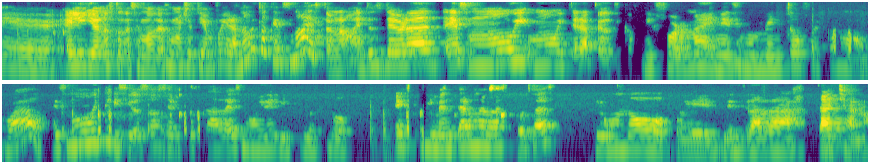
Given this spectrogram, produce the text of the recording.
Eh, él y yo nos conocemos desde hace mucho tiempo y era, no me toques, no esto, ¿no? Entonces, de verdad, es muy, muy terapéutico. Mi forma en ese momento fue como, wow, es muy delicioso ser tocada, es muy delicioso experimentar nuevas cosas que uno, pues, de entrada tacha, ¿no?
